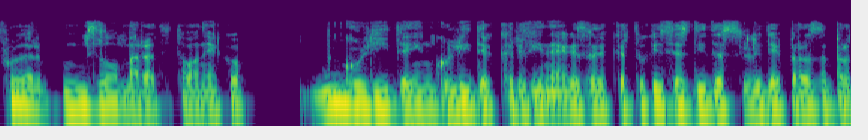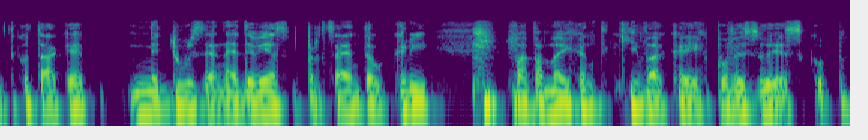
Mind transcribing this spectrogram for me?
Fuller zelo marat to neko. Golide in golide krvi, ne? ker tukaj se zdi, da so ljudje pravzaprav tako take meduze, ne 90% kri, pa pa majhen tkiva, ki jih povezuje skupaj.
